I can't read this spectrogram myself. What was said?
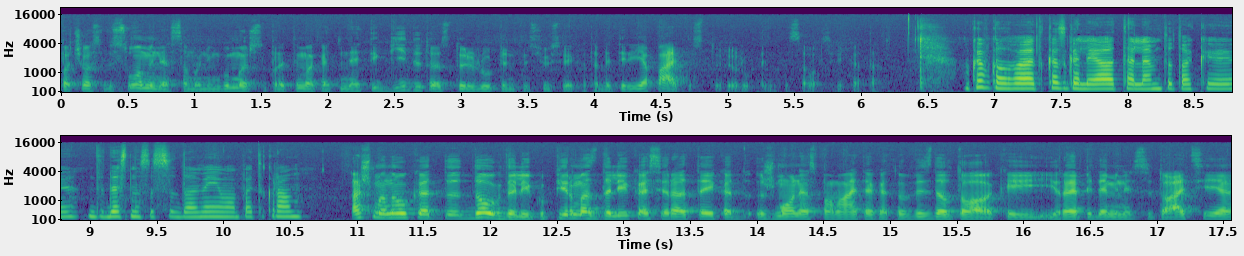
pačios visuomenės sąmoningumą ir supratimą kad ne tik gydytojas turi rūpintis jų sveikata bet ir jie patys turi rūpintis savo sveikata. O kaip galvojat kas galėjo tą lemti tokį didesnį susidomėjimą patikrom? Aš manau, kad daug dalykų. Pirmas dalykas yra tai, kad žmonės pamatė, kad nu, vis dėlto, kai yra epideminė situacija,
